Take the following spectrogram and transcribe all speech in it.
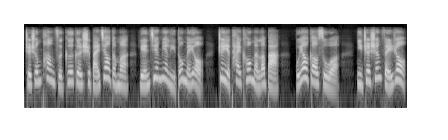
这声胖子哥哥是白叫的吗？连见面礼都没有，这也太抠门了吧！不要告诉我，你这身肥肉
